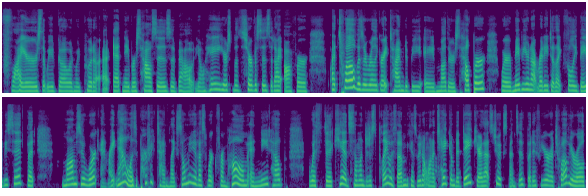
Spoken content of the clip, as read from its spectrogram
flyers that we'd go and we'd put uh, at neighbors houses about you know hey here's the services that i offer at 12 is a really great time to be a mother's helper where maybe you're not ready to like fully babysit but moms who work and right now is a perfect time like so many of us work from home and need help with the kids someone to just play with them because we don't want to take them to daycare that's too expensive but if you're a 12 year old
